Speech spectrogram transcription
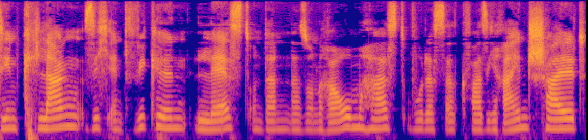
den Klang sich entwickeln lässt und dann da so einen Raum hast, wo das da quasi reinschallt,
